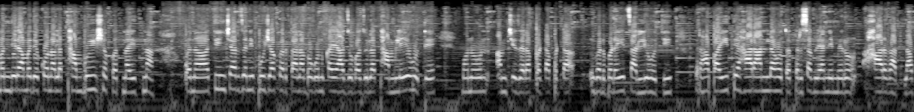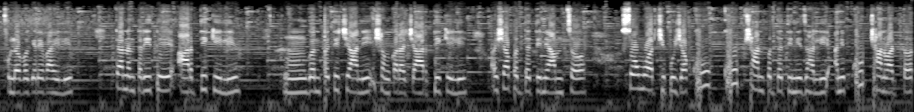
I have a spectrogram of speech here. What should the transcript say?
मंदिरामध्ये कोणाला थांबूही शकत नाहीत ना. पण तीन चार जणी पूजा करताना बघून काही आजूबाजूला थांबलेही होते. म्हणून आमची जरा पटापटा गडबडही चालली होती. तर हा पायी इथे हार आणला होता तर सगळ्यांनी मिळून हार घातला फुलं वगैरे वाहिली. त्यानंतर इथे आरती केली. गणपतीची आणि शंकराची आरती केली. अशा पद्धतीने आमचं सोमवारची पूजा खूप खूप छान पद्धतीने झाली आणि खूप छान वाटतं.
